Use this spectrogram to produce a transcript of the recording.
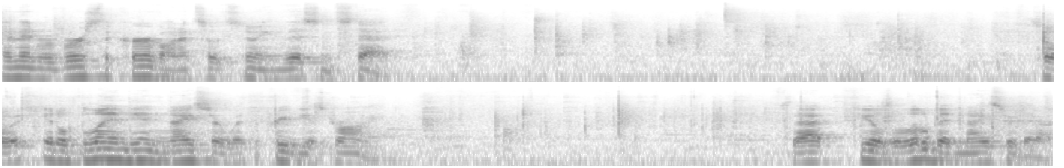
and then reverse the curve on it so it's doing this instead. So it, it'll blend in nicer with the previous drawing. So that feels a little bit nicer there,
